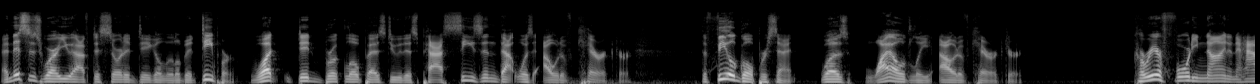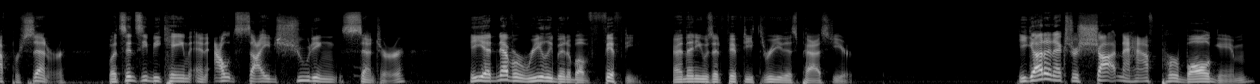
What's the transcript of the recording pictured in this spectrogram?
And this is where you have to sort of dig a little bit deeper. What did Brook Lopez do this past season that was out of character? The field goal percent was wildly out of character. Career 49.5 percenter, but since he became an outside shooting center, he had never really been above 50 and then he was at 53 this past year. He got an extra shot and a half per ball game.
